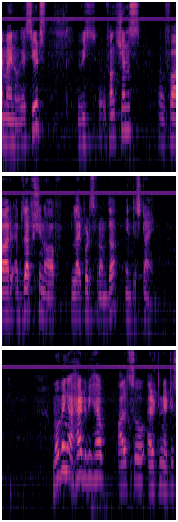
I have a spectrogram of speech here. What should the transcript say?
amino acids which functions for absorption of lipids from the intestine. Moving ahead, we have also alternative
